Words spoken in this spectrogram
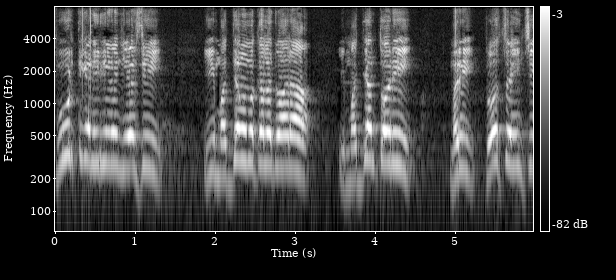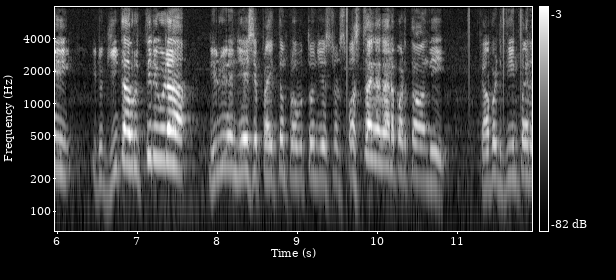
పూర్తిగా నిర్వీర్యం చేసి ఈ మద్యం అమ్మకాల ద్వారా ఈ మద్యంతోని మరి ప్రోత్సహించి ఇటు గీతా వృత్తిని కూడా నిర్వీర్యం చేసే ప్రయత్నం ప్రభుత్వం చేస్తున్నట్టు స్పష్టంగా కనపడతా ఉంది. కాబట్టి దీనిపైన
